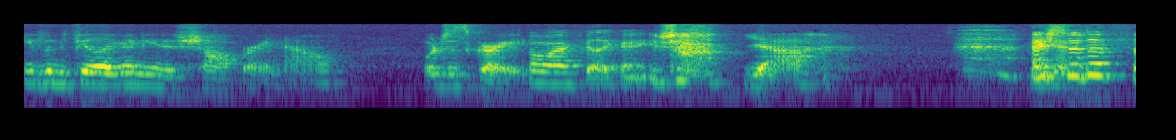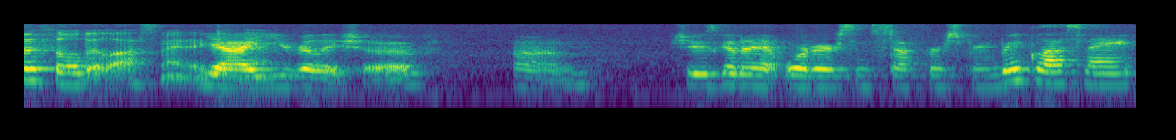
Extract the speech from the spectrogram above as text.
even feel like I need to shop right now, which is great. oh, I feel like I need to shop. Yeah, I should have fulfilled it last night. I yeah, you really should have. Um, she was gonna order some stuff for spring break last night,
